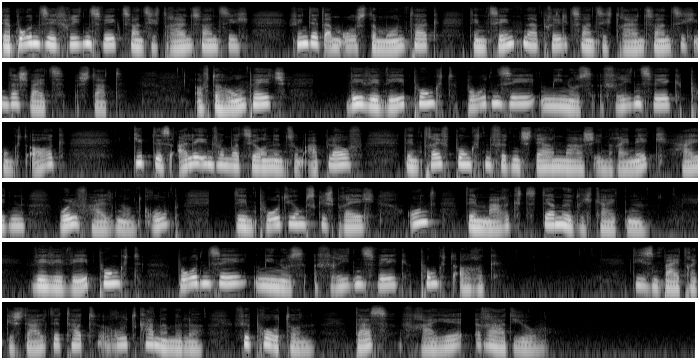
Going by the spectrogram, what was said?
Der Bodensee Friedensweg 2023 findet am Ostermontag, dem 10. April 2023 in der Schweiz statt. Auf der Homepage www.bodensee-friedensweg.org gibt es alle Informationen zum Ablauf, den Treffpunkten für den Sternmarsch in Rheineck, Heiden, Wolfhalden und Grub, dem Podiumsgespräch und dem Markt der Möglichkeiten. www.bodensee-friedensweg.org Diesen Beitrag gestaltet hat Ruth Kannermüller für Proton – das freie Radio.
